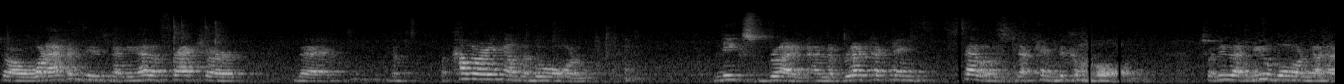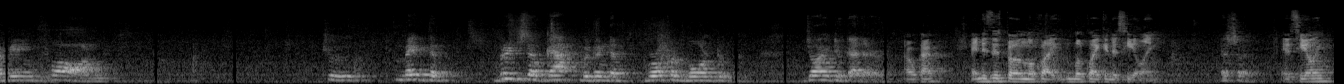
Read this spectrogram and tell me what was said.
So what happens is when you have a fracture, the, the the covering of the bone leaks blood, and the blood contains cells that can become bone. So these are new bones that are being formed to make the, bridge the gap between the broken bone to join together. Okay. And does this bone look like look like it is healing? Yes, sir. It's healing.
